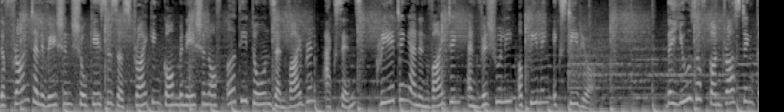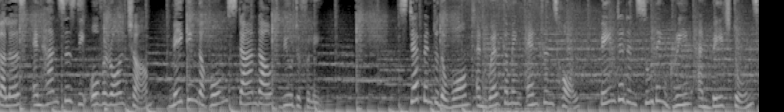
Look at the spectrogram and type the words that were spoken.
The front elevation showcases a striking combination of earthy tones and vibrant accents, creating an inviting and visually appealing exterior. The use of contrasting colors enhances the overall charm, making the home stand out beautifully. Step into the warm and welcoming entrance hall, painted in soothing green and beige tones,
